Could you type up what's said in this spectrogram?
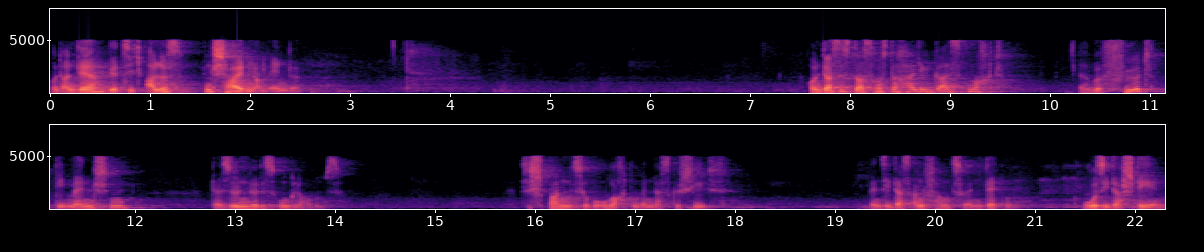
Und an der wird sich alles entscheiden am Ende. Und das ist das, was der Heilige Geist macht. Er überführt die Menschen der Sünde des Unglaubens. Es ist spannend zu beobachten, wenn das geschieht, wenn sie das anfangen zu entdecken, wo sie da stehen.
